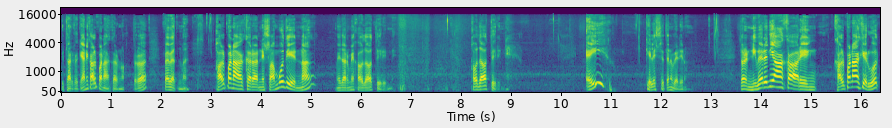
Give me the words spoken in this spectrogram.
විතර්ක කියන්නේ කල්පනා කරනවා. ඒතර පැවැත්ම. කල්පනා කරන්නේ සම්මුතියෙන් නම් මේ ධර්මය කවදාවත් තේරෙන්නේ නැහැ. කවදාවත් තේරෙන්නේ ඇයි? කෙලස් එතන වැඩෙනවා. ඒතර නිවැරදි ආකාරයෙන් කල්පනා කෙරුවොත්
